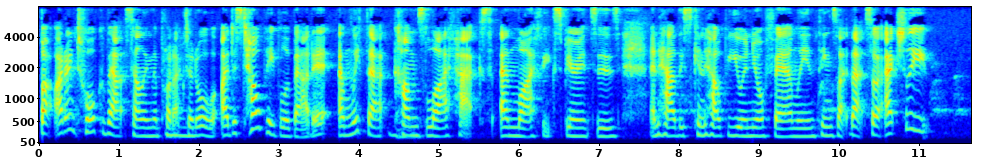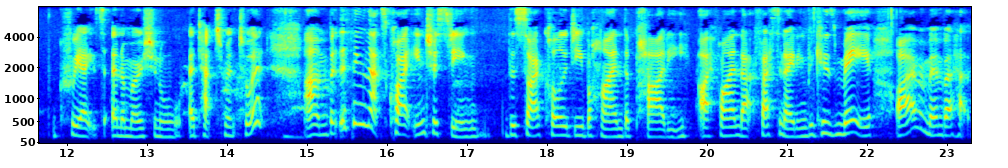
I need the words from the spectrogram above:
But I don't talk about selling the product at mm. all. I just tell people about it, and with that mm. comes life hacks and life experiences and how this can help you and your family and things like that. So it actually creates an emotional attachment to it. Mm. Um, but the thing that's quite interesting, the psychology behind the party, I find that fascinating because me, I remember. Ha-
